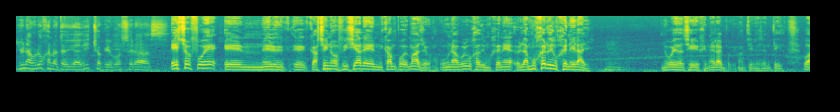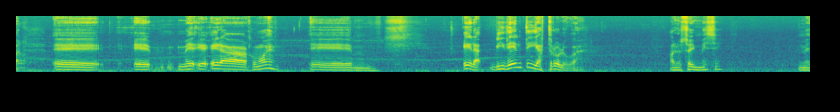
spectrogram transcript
¿Y una bruja no te había dicho que vos eras... Eso fue en el, eh, casino oficial en Campo de Mayo, una bruja de un general, la mujer de un general. Mm, No voy a decir general porque no tiene sentido. Bueno, No. eh, eh, eh, era, ¿cómo es? Eh, era vidente y astróloga. A los seis meses me,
